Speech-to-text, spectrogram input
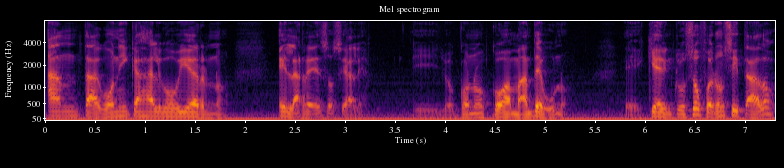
antagónicas al gobierno en las redes sociales y yo conozco a más de uno, eh, que incluso fueron citados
